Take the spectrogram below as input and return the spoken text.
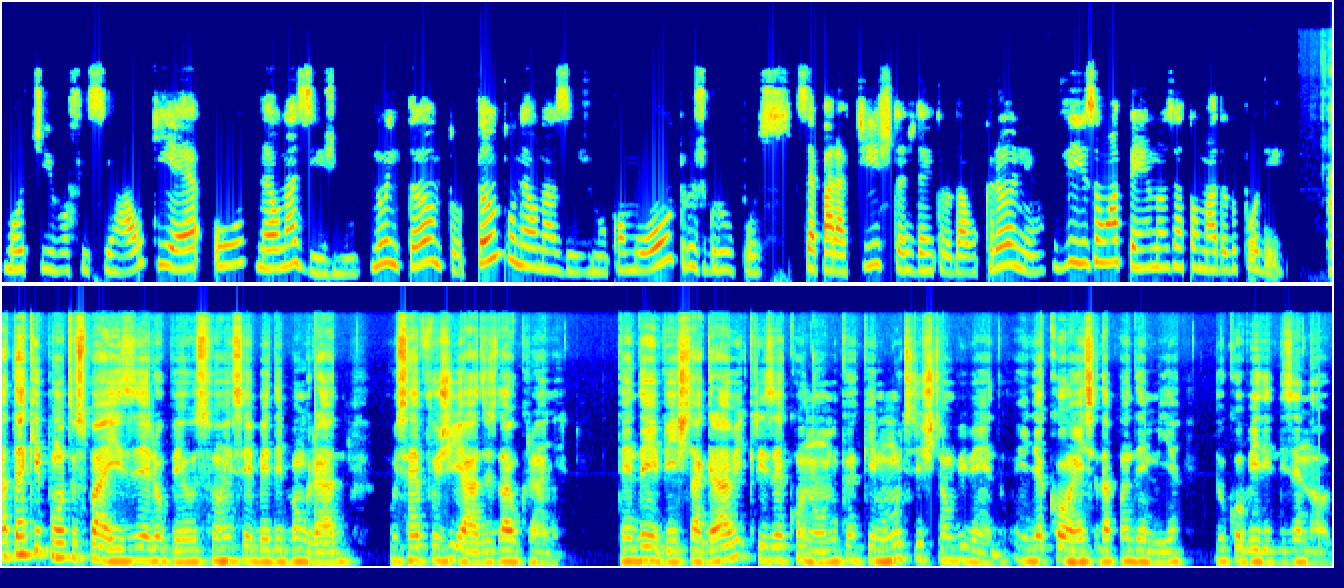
motivo oficial, que é o neonazismo. No entanto, tanto o neonazismo como outros grupos separatistas dentro da Ucrânia visam apenas a tomada tomada do poder. Até que ponto os países europeus vão receber de bom grado os refugiados da Ucrânia, tendo em vista a grave crise econômica que muitos estão vivendo em decorrência da pandemia do Covid-19?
